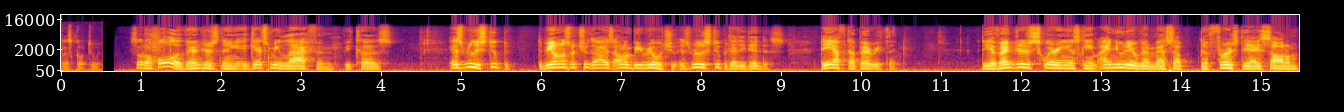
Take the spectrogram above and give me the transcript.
Let's go to it. So the whole Avengers thing, it gets me laughing because it's really stupid. To be honest with you guys, I'm gonna be real with you. It's really stupid that they did this. They effed up everything. The Avengers Square Enix game, I knew they were gonna mess up the first day I saw them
